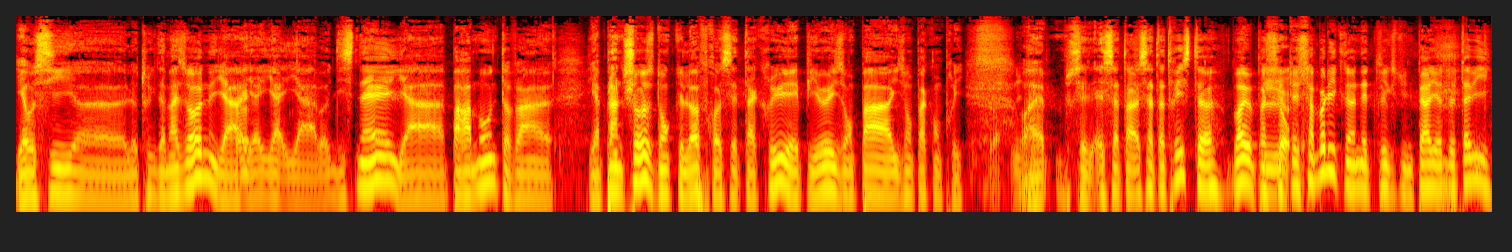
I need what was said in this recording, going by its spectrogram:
Il y a aussi euh, le truc d'Amazon, il y a, Ouais. il y, a, y, a, y a Disney, il y a Paramount, enfin, il y a plein de choses. Donc l'offre s'est accrue et puis eux, ils ont pas, ils ont pas compris. Ouais, c'est- et ça t'a- ça t'attriste? Ouais, parce que Non. c'était symbolique, le Netflix, d'une période de ta vie.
